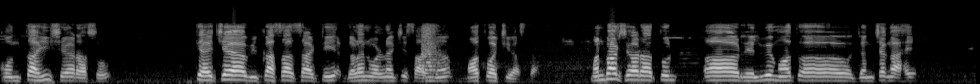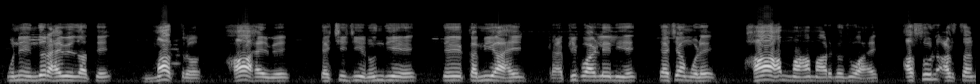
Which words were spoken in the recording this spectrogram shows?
कोणताही शहर असो त्याच्या विकासासाठी दळणवळणाची साधनं महत्त्वाची असतात. मनमाड शहरातून रेल्वे महत्त्व जंक्शन आहे पुणे इंदोर हायवे जाते मात्र हा हायवे त्याची जी रुंदी आहे ते कमी आहे ट्रॅफिक वाढलेली आहे त्याच्यामुळे हा महामार्ग जो आहे असून अडचण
